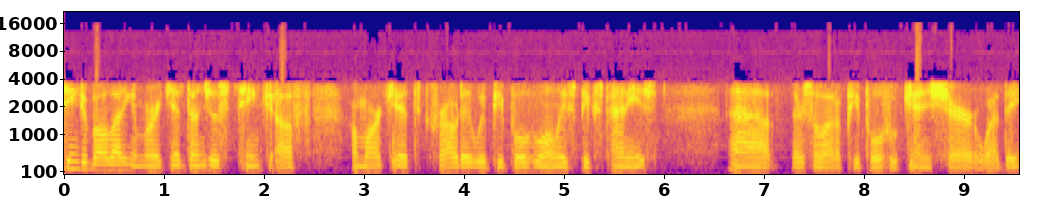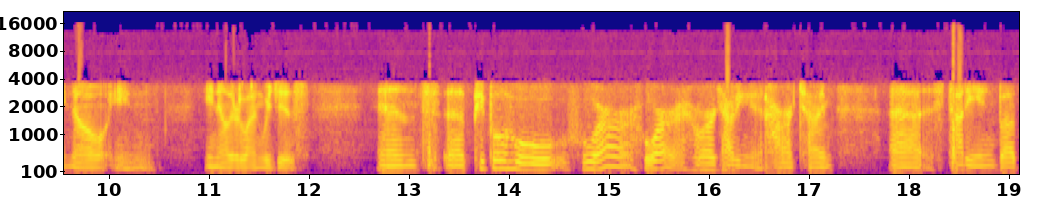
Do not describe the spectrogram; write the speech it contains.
think about Latin America, don't just think of a market crowded with people who only speak Spanish. Uh, there's a lot of people who can share what they know in in other languages and uh, people who who are who are who are having a hard time uh, studying, but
